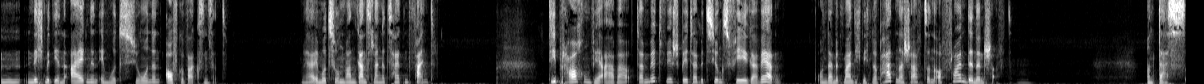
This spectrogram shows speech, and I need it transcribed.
nicht mit ihren eigenen Emotionen aufgewachsen sind. Ja, Emotionen waren ganz lange Zeit ein Feind. Die brauchen wir aber, damit wir später beziehungsfähiger werden. Und damit meine ich nicht nur Partnerschaft, sondern auch Freundinnenschaft. Und das,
